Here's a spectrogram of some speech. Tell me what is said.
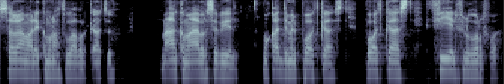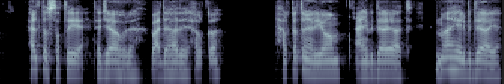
السلام عليكم ورحمة الله وبركاته. معاكم عابر سبيل مقدم البودكاست بودكاست فيل في الغرفة. هل تستطيع تجاهله بعد هذه الحلقة؟ حلقتنا اليوم عن البدايات. ما هي البداية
